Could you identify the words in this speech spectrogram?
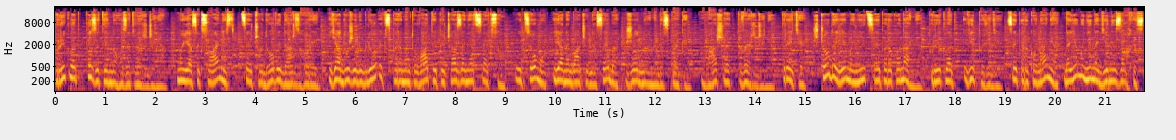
приклад позитивного затвердження. Моя сексуальність це чудовий дар згори. Я дуже люблю експериментувати під час занять сексом. У цьому я не бачу для себе жодної небезпеки. Ваше твердження. Третє, що дає мені це переконання? Приклад відповіді. Це переконання дає мені надійний захист.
